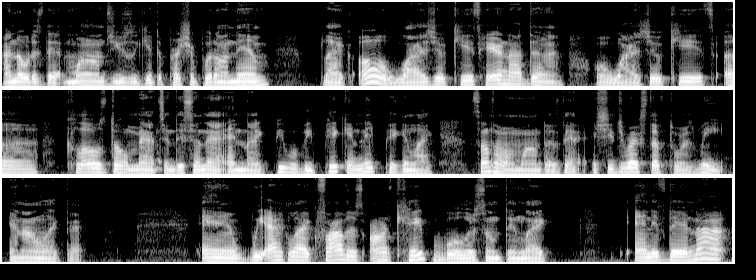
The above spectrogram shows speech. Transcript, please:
I noticed that moms usually get the pressure put on them, like, oh, why is your kid's hair not done? Or why is your kid's uh clothes don't match and this and that and like people be picking nitpicking like sometimes my mom does that and she directs stuff towards me and I don't like that. And we act like fathers aren't capable or something like and if they're not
